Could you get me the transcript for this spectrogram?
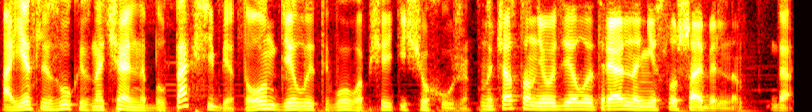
А если звук изначально был так себе, то он делает его вообще еще хуже. Но часто он его делает реально неслушабельным. Да.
